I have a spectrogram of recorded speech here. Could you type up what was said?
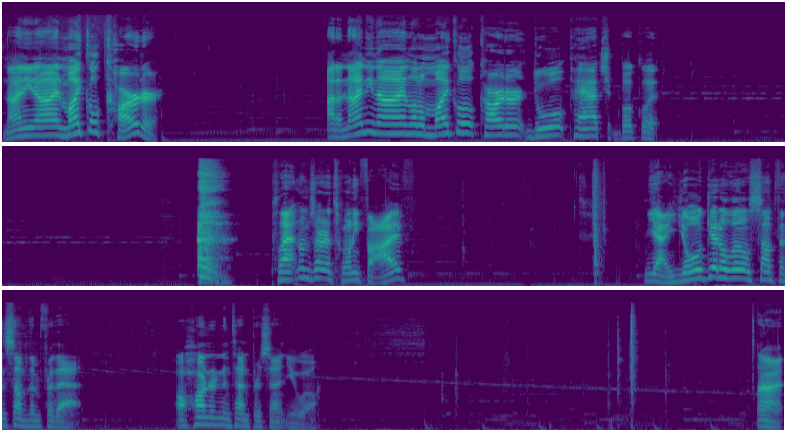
99. Michael Carter. Out of 99, little Michael Carter dual patch booklet. Platinums are at 25. Yeah, you'll get a little something something for that. 110% you will. Alright.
